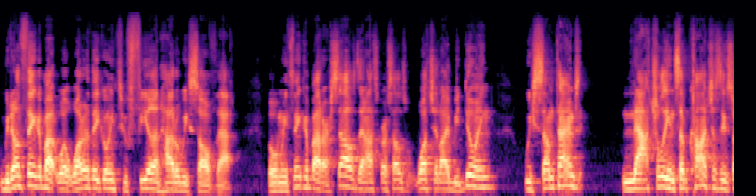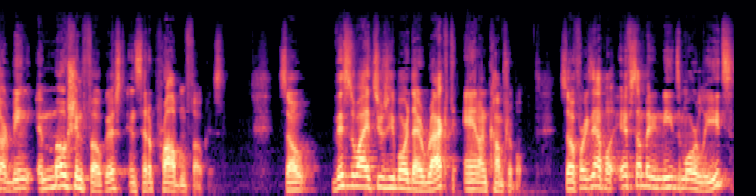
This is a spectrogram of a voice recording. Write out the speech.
we don't think about, well, what are they going to feel and how do we solve that? But when we think about ourselves and ask ourselves, what should I be doing? We sometimes naturally and subconsciously start being emotion focused instead of problem focused. So, this is why it's usually more direct and uncomfortable. So, for example, if somebody needs more leads,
